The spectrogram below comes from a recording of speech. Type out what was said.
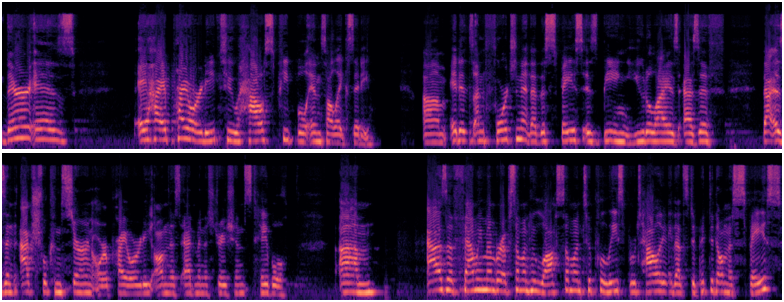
there is a high priority to house people in Salt Lake City. Um, it is unfortunate that the space is being utilized as if that is an actual concern or a priority on this administration's table. Um, as a family member of someone who lost someone to police brutality that's depicted on the space,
